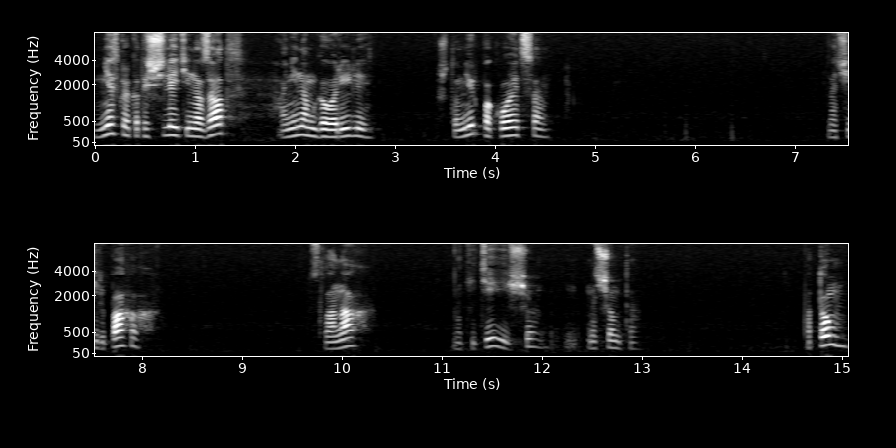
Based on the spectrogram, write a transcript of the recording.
Несколько тысячелетий назад они нам говорили, что мир покоится на черепахах, слонах, на ките и еще на чем-то. Потом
